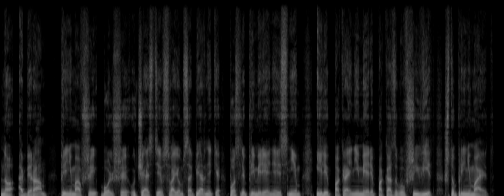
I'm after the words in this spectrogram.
Но Абирам, принимавший большее участие в своем сопернике после примирения с ним, или, по крайней мере, показывавший вид, что принимает,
